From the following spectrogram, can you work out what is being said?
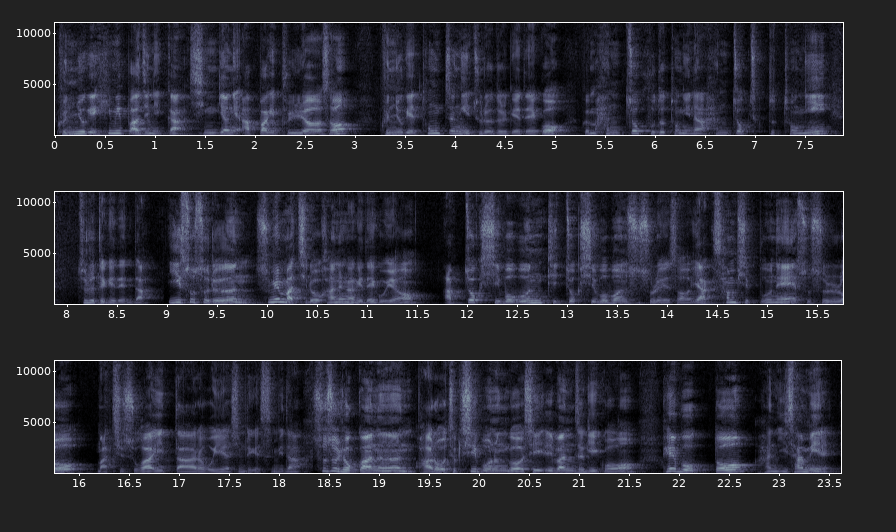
근육에 힘이 빠지니까 신경의 압박이 풀려서 근육의 통증이 줄어들게 되고 그럼 한쪽 후두통이나 한쪽 측두통이 줄어들게 된다. 이 수술은 수면 마취로 가능하게 되고요. 앞쪽 15분, 뒤쪽 15분 수술에서 약 30분의 수술로 마칠 수가 있다라고 이해하시면 되겠습니다. 수술 효과는 바로 즉시 보는 것이 일반적이고 회복도 한 2, 3일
